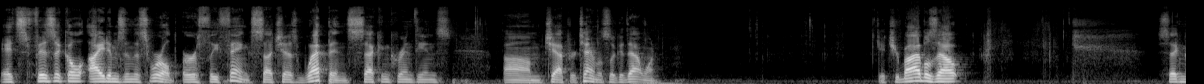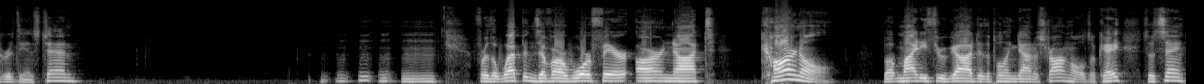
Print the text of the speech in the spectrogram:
it's physical items in this world earthly things such as weapons Second corinthians um, chapter 10 let's look at that one. Get your bibles out. Second corinthians 10 Mm-mm-mm-mm. For the weapons of our warfare are not carnal, but mighty through God to the pulling down of strongholds. Okay? So it's saying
